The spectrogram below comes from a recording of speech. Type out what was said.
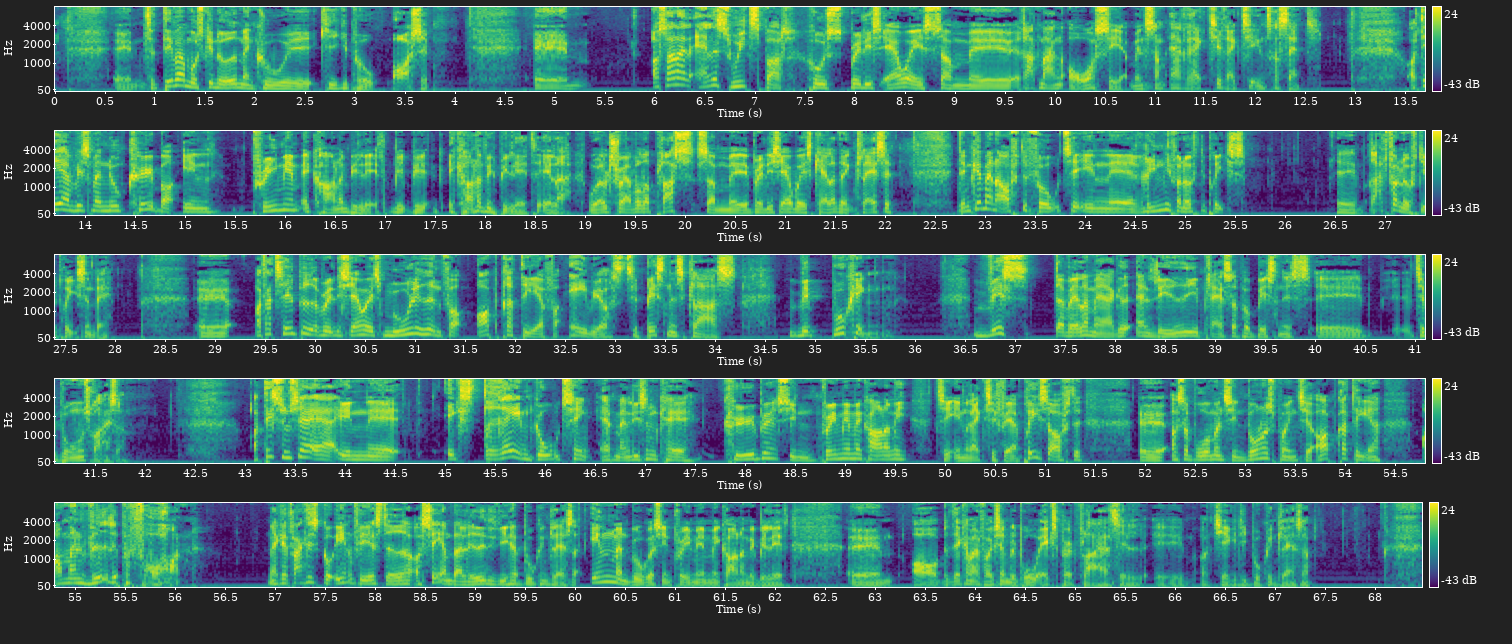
Øh, så det var måske noget, man kunne øh, kigge på også. Øh, og så er der et andet sweet spot hos British Airways, som øh, ret mange overser, men som er rigtig, rigtig interessant. Og det er, hvis man nu køber en Premium Economy billet, bi, bi, economy billet eller World Traveler Plus, som øh, British Airways kalder den klasse. Dem kan man ofte få til en øh, rimelig fornuftig pris. Øh, ret fornuftig pris endda. Øh, og der tilbyder British Airways muligheden for at opgradere fra Avios til business class ved bookingen, hvis der vel og mærket er ledige pladser på business øh, øh til bonusrejser. Og det synes jeg er en øh, ekstrem god ting, at man ligesom kan købe sin premium economy til en rigtig færre pris ofte, øh, og så bruger man sine bonuspoint til at opgradere, og man ved det på forhånd. Man kan faktisk gå ind flere steder og se, om der er ledigt i de her bookingklasser, inden man booker sin premium economy billet. Øh, og det kan man for eksempel bruge Expert Flyer til øh, at tjekke de bookingklasser.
